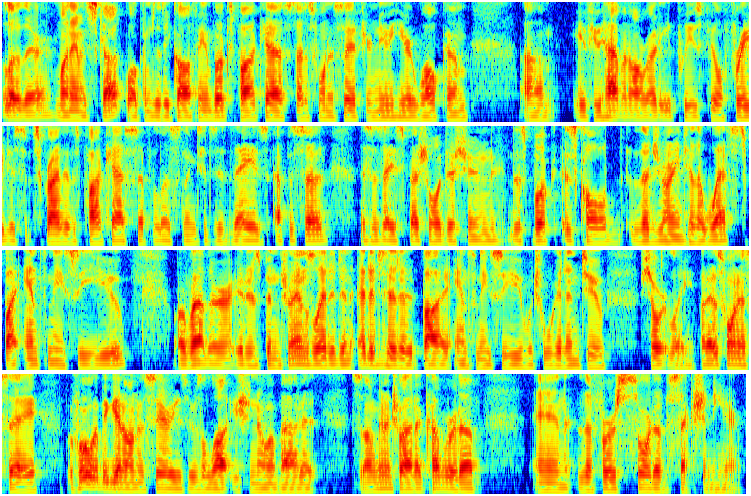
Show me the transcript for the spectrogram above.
Hello there. My name is Scott. Welcome to the Coffee and Books podcast. I just want to say if you're new here, welcome. Um, if you haven't already, please feel free to subscribe to this podcast after listening to today's episode. This is a special edition. This book is called The Journey to the West by Anthony C. Yu, or rather, it has been translated and edited by Anthony C. Yu, which we'll get into shortly. But I just want to say, before we begin on the series, there's a lot you should know about it. So I'm going to try to cover it up in the first sort of section here.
